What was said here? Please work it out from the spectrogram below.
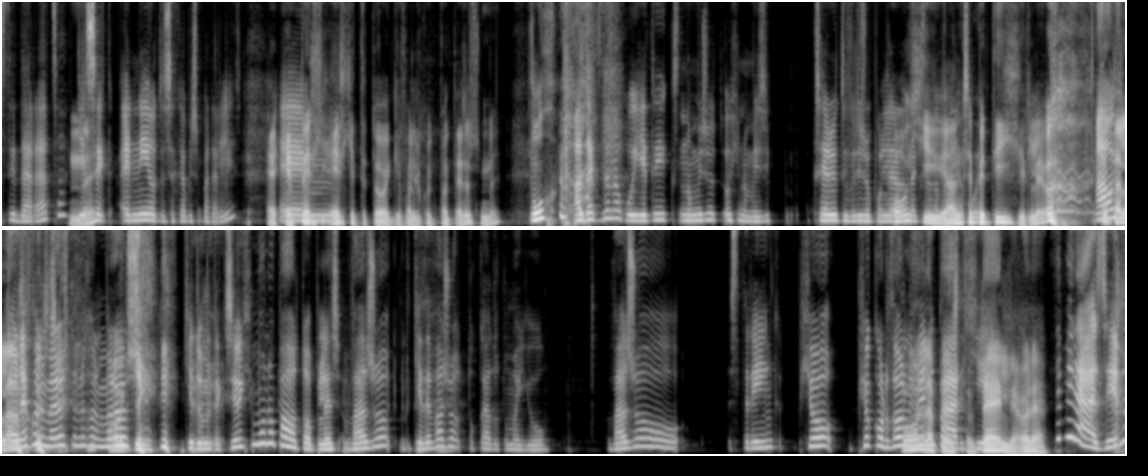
στην ταράτσα Ναι. και σε... ενίοτε σε κάποιες παραλίες. Ε, Εμ. επέρχε- έρχεται το εγκεφαλικό του πατέρα σου, ναι. Ουχ. Εντάξει, δεν ακούει γιατί ξ- νομίζω. ότι- Όχι, νομίζει. Ξέρει ότι βρίζω πολύ. αλλά εντάξει, δεν όχι, το αν σε ακούει. πετύχει, λέω. Α, όχι, τον Καταλάβεις. έχω ενημερώσει, τον έχω ενημερώσει. Οκ. Και το μεταξύ, όχι μόνο πάω τόπλες, βάζω και δεν βάζω το κάτω του μαγιού. Βάζω string, πιο, πιο κορδόνι δεν Όλα πες το. υπάρχει. Τέλεια, ωραία. πειράζει, ένα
